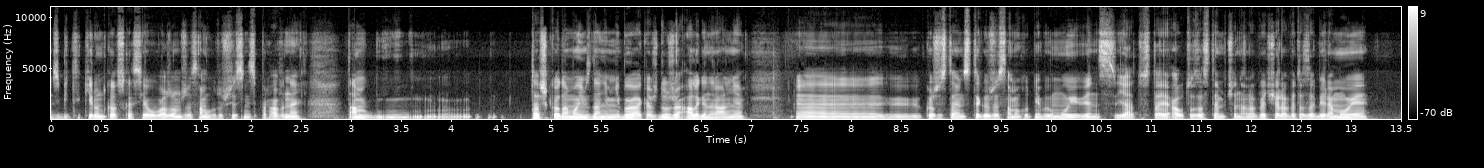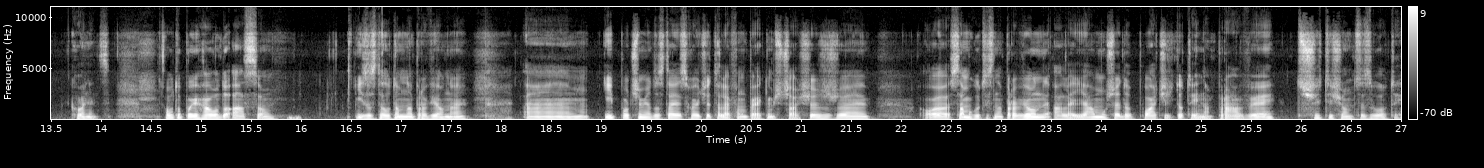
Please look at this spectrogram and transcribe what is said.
zbity kierunkowskaz, ja uważam, że samochód już jest niesprawny. Tam ta szkoda moim zdaniem nie była jakaś duża, ale generalnie e, korzystając z tego, że samochód nie był mój, więc ja dostaję auto zastępcze na lawecie, laweta zabiera moje, koniec. Auto pojechało do ASO i zostało tam naprawione. I po czym ja dostaję, słuchajcie, telefon po jakimś czasie, że samochód jest naprawiony, ale ja muszę dopłacić do tej naprawy 3000 zł.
